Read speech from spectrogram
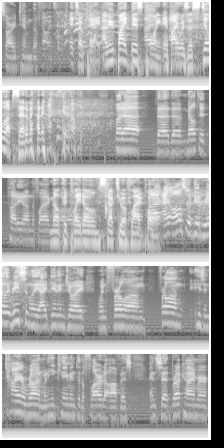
sorry, Tim. The No, it's it's okay. I mean, by this I- point, if I, I- was uh, still upset about it, you know, but uh, the the melted putty on the flag. melted Play-Doh stuck to a flagpole. But I, I also did really recently. I did enjoy when Furlong, Furlong, his entire run when he came into the Florida office and said, Brookheimer,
